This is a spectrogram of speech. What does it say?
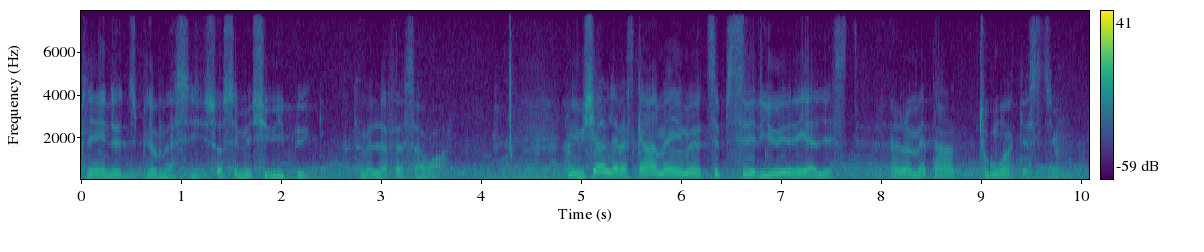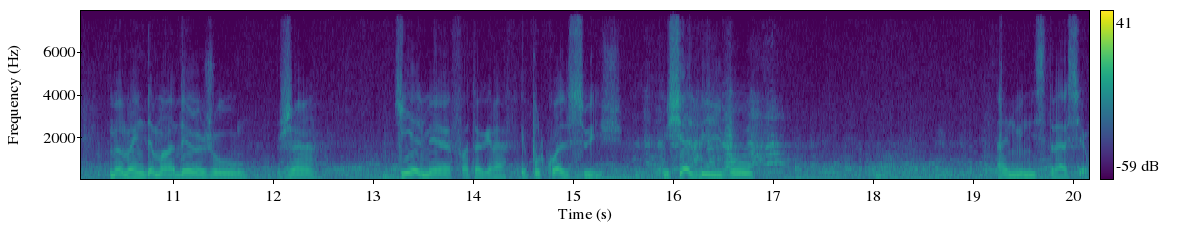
plein de diplomatie. Ça, c'est M. Hippic qui me l'a fait savoir. Mais Michel reste quand même un type sérieux et réaliste, remettant tout en question. Il m'a même demandé un jour, Jean, qui est le meilleur photographe et pourquoi le suis-je? Michel Béliveau, administration.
